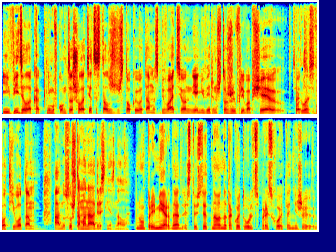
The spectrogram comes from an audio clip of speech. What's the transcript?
и видела, как к нему в комнату зашел отец и стал жестоко его там избивать, и он, я не уверен, что жив ли вообще. Вот- Согласен. Вот, его там... А, ну слушай, там она адрес не знала. Ну, примерный адрес. То есть это на, на такой-то улице происходит. Они же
